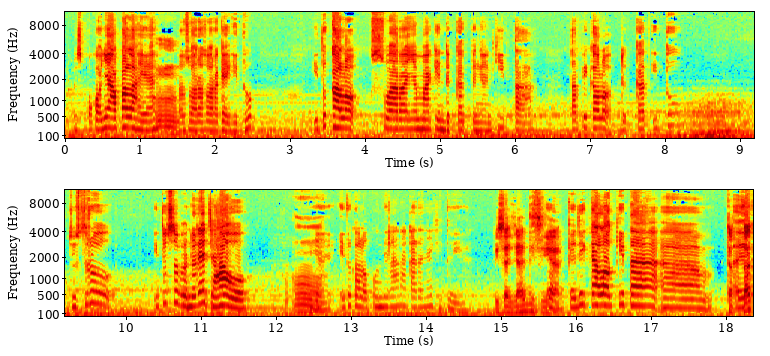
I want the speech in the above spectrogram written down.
terus pokoknya apalah ya Hmm. suara-suara kayak gitu itu kalau suaranya makin dekat dengan kita tapi kalau dekat itu justru itu sebenarnya jauh Hmm, ya itu kalau kuntilanak katanya gitu ya Bisa jadi sih ya ya. jadi kalau kita em, Dekat,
